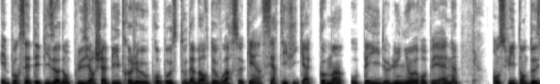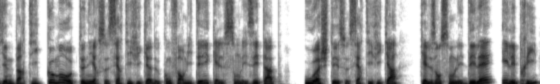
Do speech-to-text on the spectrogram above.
Et pour cet épisode en plusieurs chapitres, je vous propose tout d'abord de voir ce qu'est un certificat commun aux pays de l'Union européenne. Ensuite, en deuxième partie, comment obtenir ce certificat de conformité, quelles sont les étapes, où acheter ce certificat, quels en sont les délais et les prix.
